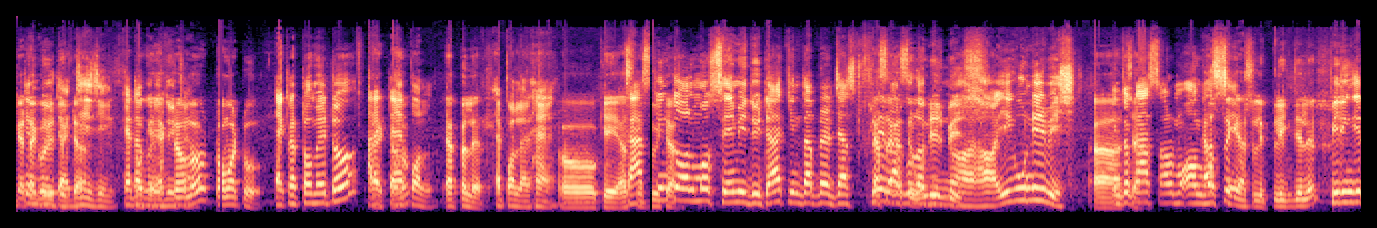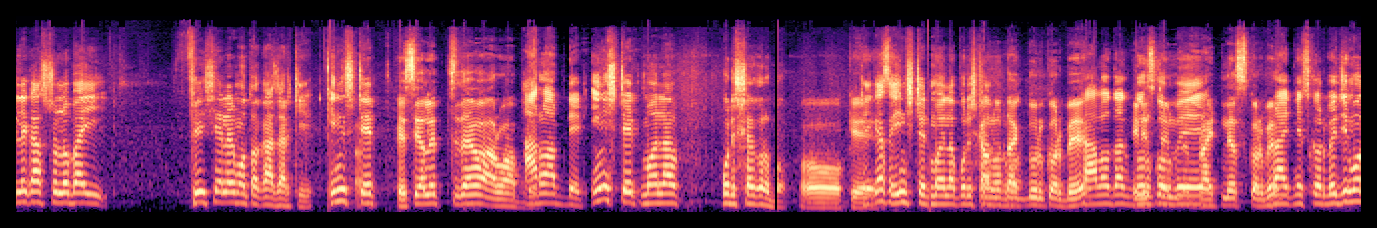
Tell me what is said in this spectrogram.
ক্যাটাগরি দুইটা, দুইটা। জি, জি, category Okay, একটা হলো টমেটো একটা টমেটো আর একটা অ্যাপল অ্যাপেলের অ্যাপলের হ্যাঁ। ওকে আজকে দুইটা। কিন্তু অলমোস্ট সেমই দুইটা কিন্তু আপনার জাস্ট ফ্লেভারগুলো 19 ভিন্ন হয় হ্যাঁ। এই 19 20 কিন্তু। কাজ অলমোস্ট থেকে আসলে পিলিং জেলের পিলিং জেলের কাজ হলো ভাই ফেসিয়ালের মতো কাজ আর কি। ইনস্টেট ফেসিয়ালের চেয়েও আরও আপডেট আরও আপডেট ইনস্টেট ময়লা পরিষ্কার করব। ওকে ঠিক আছে? ইনস্টেট ময়লা পরিষ্কার কালো দাগ দূর করবে। কালো দাগ দূর করবে। ব্রাইটনেস করবে। ব্রাইটনেস করবে। যেমন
